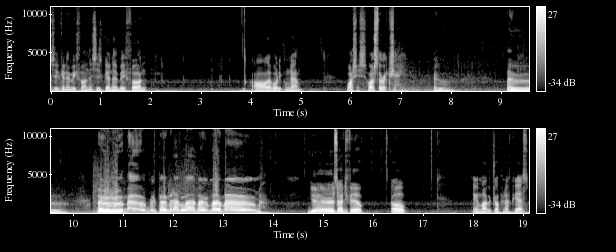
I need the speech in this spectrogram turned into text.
This is going to be fun. This is going to be fun. Oh, they've already come down. Watch this. Watch the ricochet. Boom. Boom. Boom. Boom. There's booming everywhere. Boom, boom, boom. Yes, how do you feel? Oh. I think I might be dropping FPS.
